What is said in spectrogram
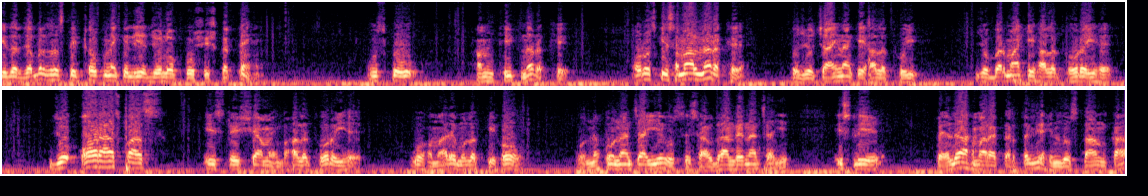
इधर ज़बरदस्ती ठोकने के लिए जो लोग कोशिश करते हैं, उसको हम ठीक न रखे और उसकी संभाल न रखे तो जो चाइना की हालत हुई, जो बर्मा की हालत हो रही है, जो और आसपास ईस्ट एशिया में हालत हो रही है, वो हमारे मुल्क की हो, वो न होना चाहिए, उससे सावधान रहना चाहिए। इसलिए पहला हमारा कर्तव्य हिंदुस्तान का,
